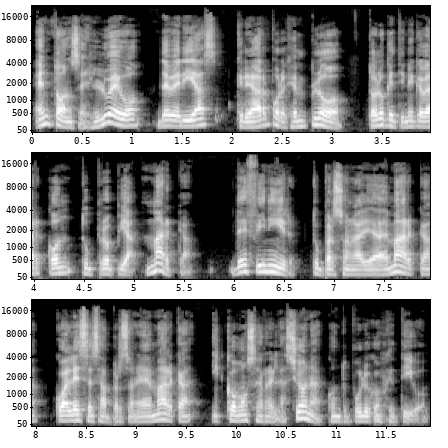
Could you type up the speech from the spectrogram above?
Entonces, luego deberías crear, por ejemplo, todo lo que tiene que ver con tu propia marca. Definir tu personalidad de marca, cuál es esa personalidad de marca y cómo se relaciona con tu público objetivo.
